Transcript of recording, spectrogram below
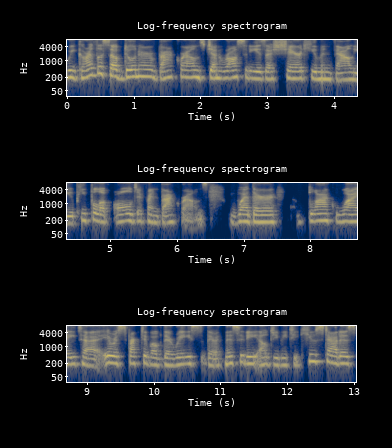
regardless of donor backgrounds, generosity is a shared human value. People of all different backgrounds, whether black, white, uh, irrespective of their race, their ethnicity, LGBTQ status,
